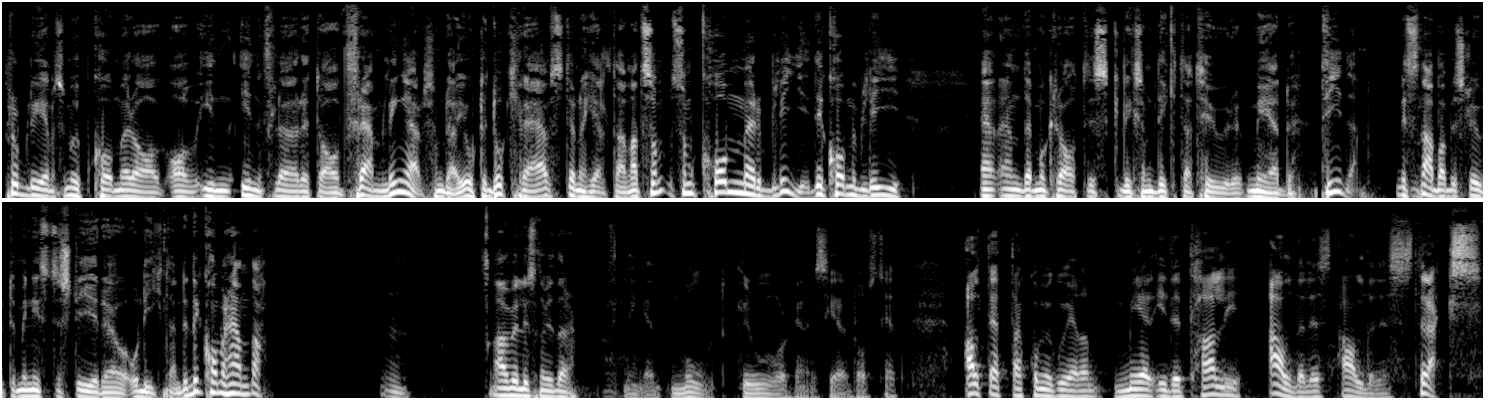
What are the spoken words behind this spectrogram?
problem som uppkommer av, av in, inflödet av främlingar som det har gjort. Då krävs det något helt annat som, som kommer bli. Det kommer bli en, en demokratisk liksom, diktatur med tiden. Med snabba beslut och ministerstyre och liknande. Det kommer hända. ja vi lyssnar vidare. mot grov organiserad brottslighet. Allt detta kommer vi gå igenom mer i detalj alldeles, alldeles strax.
